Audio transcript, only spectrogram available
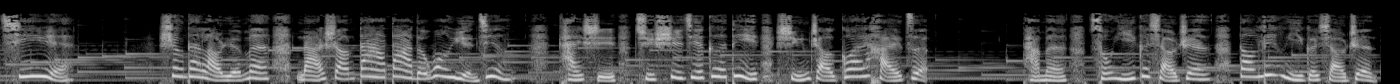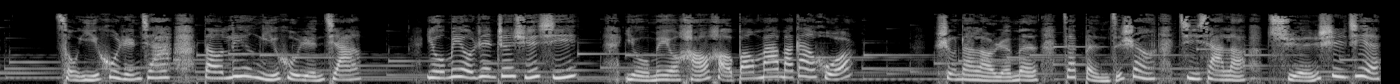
七月，圣诞老人们拿上大大的望远镜，开始去世界各地寻找乖孩子。他们从一个小镇到另一个小镇，从一户人家到另一户人家，有没有认真学习？有没有好好帮妈妈干活？圣诞老人们在本子上记下了全世界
